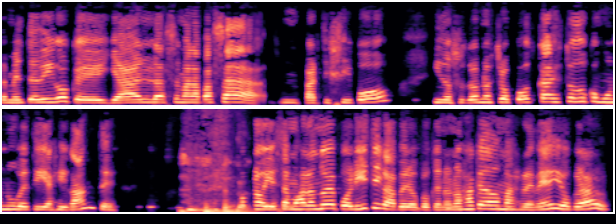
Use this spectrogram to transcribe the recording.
También te digo que ya la semana pasada participó y nosotros nuestro podcast es todo como un nube tía gigante. Bueno, y estamos hablando de política, pero porque no nos ha quedado más remedio, claro.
